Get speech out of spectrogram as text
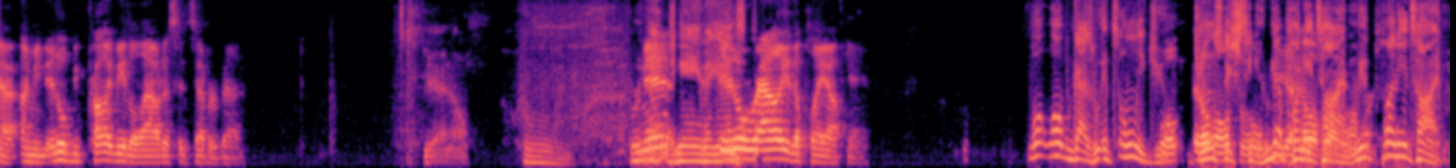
uh, i mean it'll be probably be the loudest it's ever been Yeah, I know. Revenge Man, game against. it'll rally the playoff game Well, well, guys, it's only June. Well, June also 16th. We got plenty of hell of a lot time. We have plenty of time.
